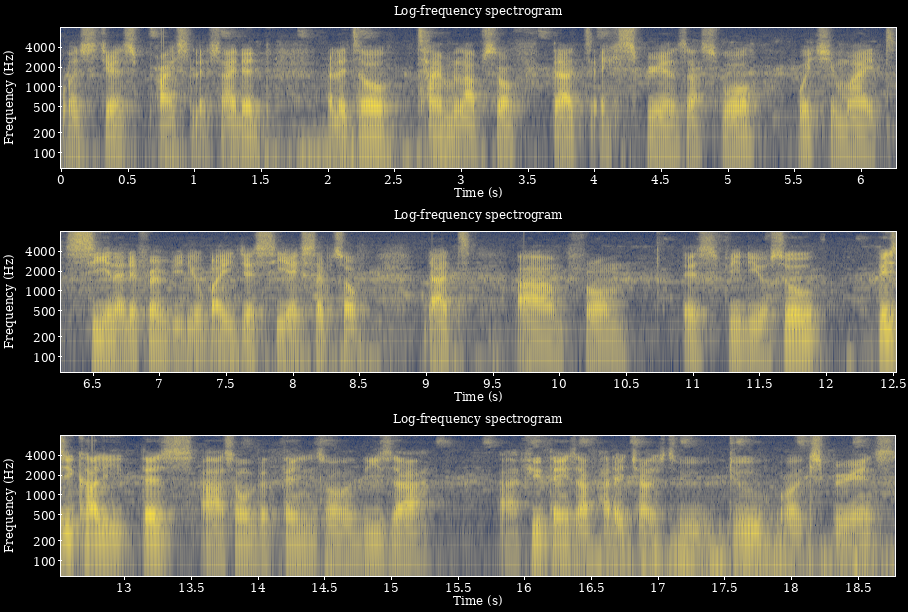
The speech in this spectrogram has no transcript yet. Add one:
was just priceless. I did a little time lapse of that experience as well which you might see in a different video but you just see excerpts of that um, from this video. So basically there's uh, some of the things or these are a few things I've had a chance to do or experience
